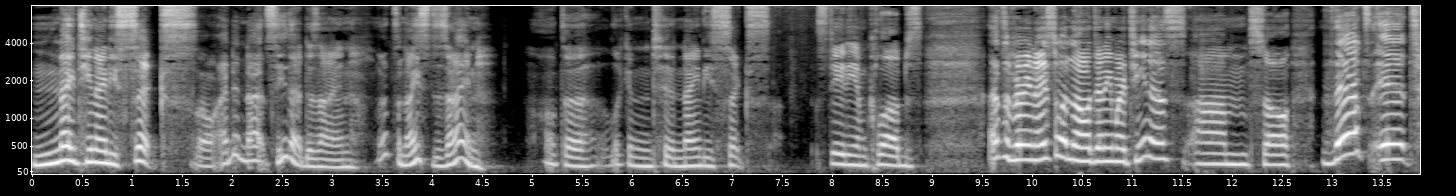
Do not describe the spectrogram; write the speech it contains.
1996. So I did not see that design. That's a nice design. I'll have to look into 96 Stadium Clubs. That's a very nice one, though, Denny Martinez. Um, so that's it.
